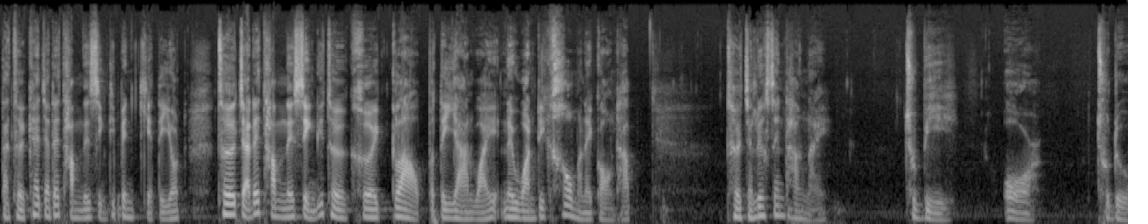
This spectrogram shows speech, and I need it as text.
แต่เธอแค่จะได้ทำในสิ่งที่เป็นเกียรติยศ เธอจะได้ทำในสิ่งที่เธอเคยกล่าวปฏิญาณไว้ในวันที่เข้ามาในกองทัพ เธอจะเลือกเส้นทางไหน to be or to do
